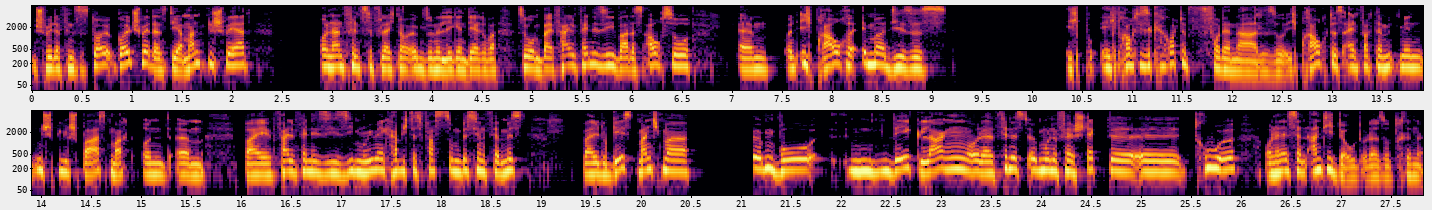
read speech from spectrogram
Später findest du das Goldschwert, dann das Diamantenschwert und dann findest du vielleicht noch irgendeine so eine legendäre Waffe. So, und bei Final Fantasy war das auch so. Ähm, und ich brauche immer dieses. Ich, ich brauche diese Karotte vor der Nase. So, ich brauche das einfach, damit mir ein Spiel Spaß macht. Und ähm, bei Final Fantasy VII Remake habe ich das fast so ein bisschen vermisst, weil du gehst manchmal irgendwo einen Weg lang oder findest irgendwo eine versteckte äh, Truhe und dann ist da ein Antidote oder so drin.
